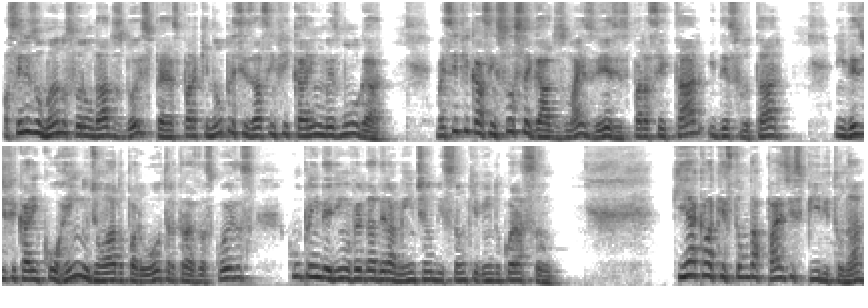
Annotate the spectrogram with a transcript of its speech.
Aos seres humanos foram dados dois pés para que não precisassem ficar em um mesmo lugar. Mas se ficassem sossegados mais vezes para aceitar e desfrutar, em vez de ficarem correndo de um lado para o outro atrás das coisas, compreenderiam verdadeiramente a ambição que vem do coração. Que é aquela questão da paz de espírito, né?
